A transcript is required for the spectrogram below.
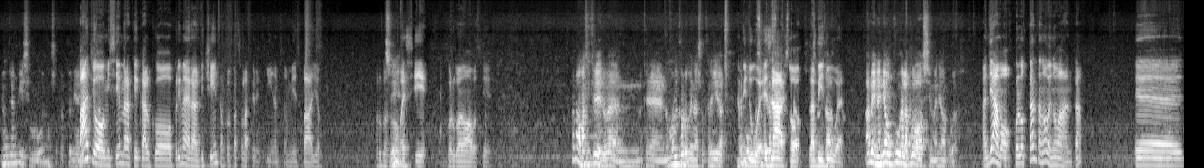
è un grandissimo gol, non so perché mi Baggio mi sembra che calco prima era al Vicenza, poi passò alla Fiorentina, se non mi sbaglio. Borgonovo, sì. eh sì, Borgonovo, sì. No, no, ma ti credo, eh, che non mi ricordo bene la sua carriera. La B2, esatto, la B2. Va bene, andiamo pure alla prossima, andiamo pure. Andiamo con l'89-90. Eh,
